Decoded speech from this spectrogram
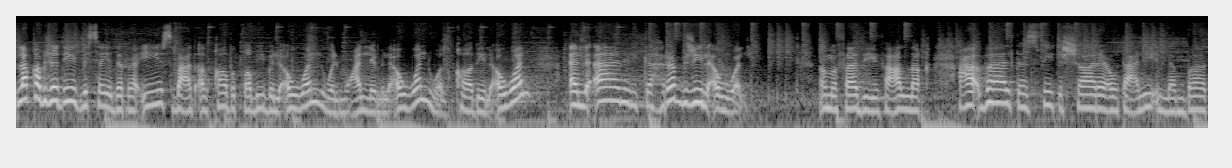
لقب جديد للسيد الرئيس بعد ألقاب الطبيب الأول والمعلم الأول والقاضي الأول الآن الكهربجي الأول. أما فادي فعلق عقبال تزفيت الشارع وتعليق اللمبات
